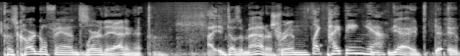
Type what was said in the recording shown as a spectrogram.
Because Cardinal fans, Where are they adding it? I- it doesn't matter. Trim? Like piping, yeah. Yeah, it, it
